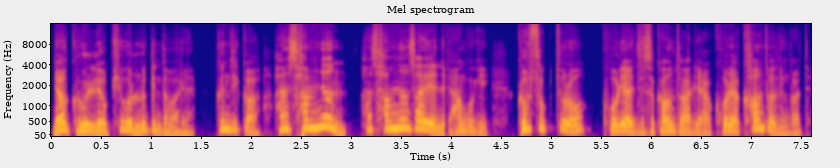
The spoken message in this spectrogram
내가 그걸 내가 피부로 느낀단 말이야. 그러니까 한 3년, 한 3년 사이에 한국이 급속도로 코리아 디스카운트 아니라 코리아 카운터가 된 것 같아.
